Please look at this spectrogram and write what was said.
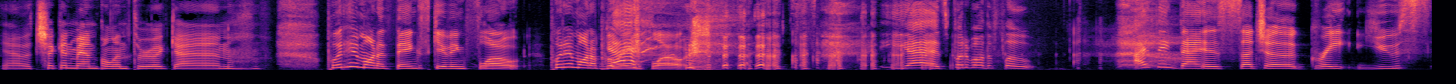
Yeah, the chicken man pulling through again. Put him on a Thanksgiving float. Put him on a parade yes. float. yes, put him on the float. I think that is such a great use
